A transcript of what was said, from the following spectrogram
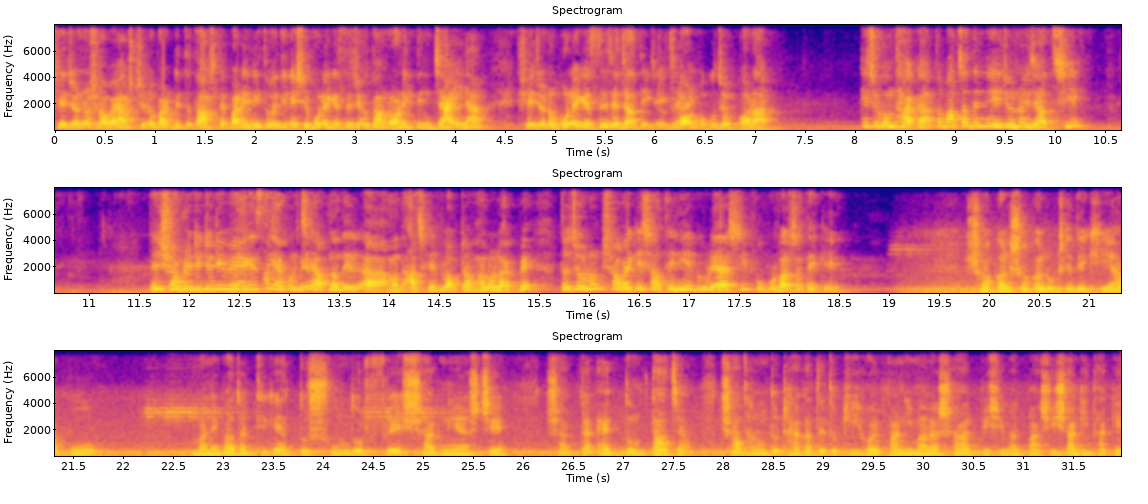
সেজন্য সবাই আসছিল বার্থডেতে তো আসতে পারেনি। তো ওই দিন এসে বলে গেছে যেহেতু আমরা অনেকদিন যাই না সেজন্য বলে গেছে যে যাতে একটু গল্প গুজব করা কিছুক্ষণ থাকা। তো বাচ্চাদের নিয়ে এই জন্যই যাচ্ছি। তো সব রেডি টেডি হয়ে গেছি। এখন হচ্ছে আপনাদের আমাদের আজকের ব্লগটা ভালো লাগবে। তো চলুন সবাইকে সাথে নিয়ে ঘুরে আসি ফুপুর বাসা থেকে। সকাল সকাল উঠে দেখি আব্বু মানে বাজার থেকে এত সুন্দর ফ্রেশ শাক নিয়ে আসছে। শাকটা একদম তাজা। সাধারণত ঢাকাতে তো কি হয় পানি মারা শাক বেশিরভাগ বাসি শাকই থাকে।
